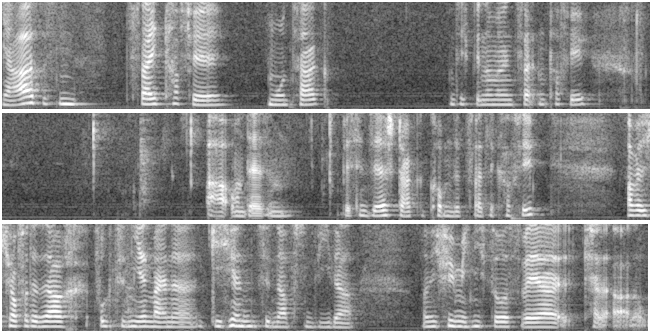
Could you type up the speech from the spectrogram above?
ja, es ist ein Zwei-Kaffee-Montag und ich bin an meinem zweiten Kaffee. Ah, und der ist ein bisschen sehr stark gekommen, der zweite Kaffee. Aber ich hoffe, danach funktionieren meine Gehirnsynapsen wieder. Und ich fühle mich nicht so, als wäre, keine Ahnung,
